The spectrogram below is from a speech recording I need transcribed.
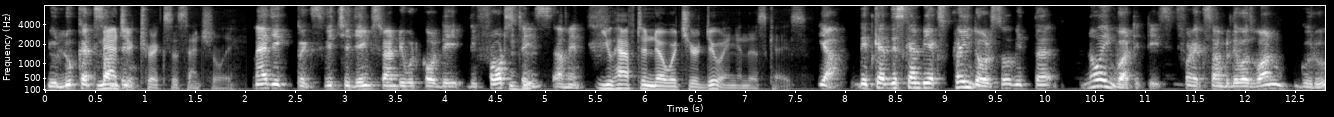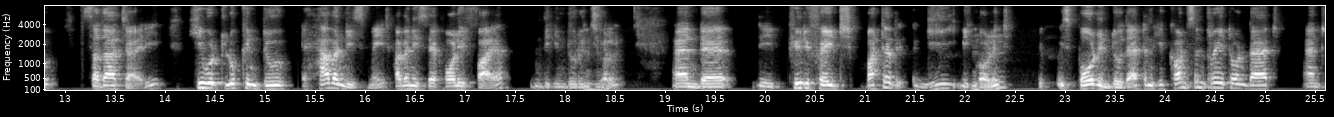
you look at magic tricks, essentially. Magic tricks, which James Randi would call the the fraudsters. Mm-hmm. I mean, you have to know what you're doing in this case. Yeah, it can. This can be explained also with the knowing what it is. For example, there was one guru, Sadachari. He would look into a havan is made. Havan is a holy fire in the Hindu ritual, mm-hmm. and uh, the purified butter ghee we call mm-hmm. it is poured into that, and he concentrate on that and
